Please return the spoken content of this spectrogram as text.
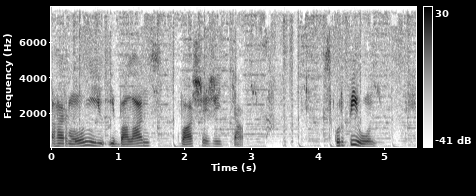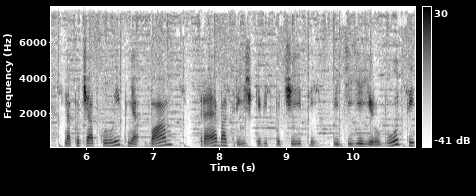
гармонію і баланс в ваше життя. Скорпіон. На початку липня вам треба трішки відпочити від тієї роботи,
